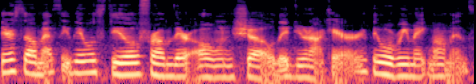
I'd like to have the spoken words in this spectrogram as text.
They're so messy. They will steal from their own show. They do not care. They will remake moments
